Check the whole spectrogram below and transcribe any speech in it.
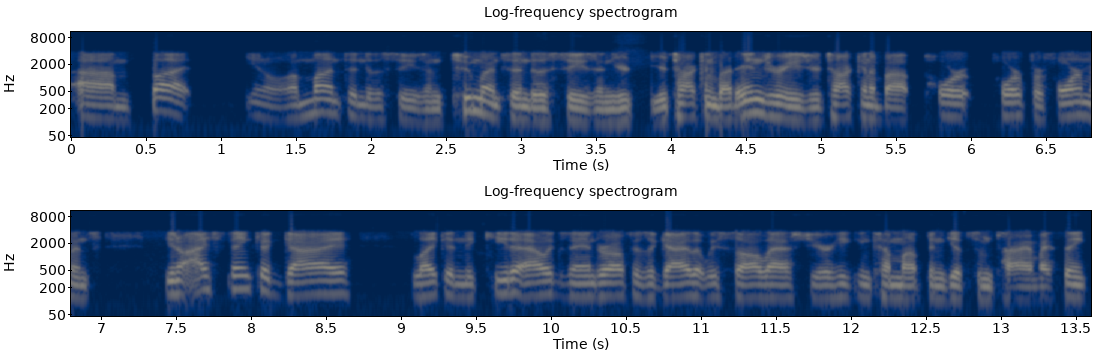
Um, but you know, a month into the season, two months into the season, you're you're talking about injuries, you're talking about poor poor performance. You know, I think a guy like a Nikita Alexandrov is a guy that we saw last year. He can come up and get some time. I think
